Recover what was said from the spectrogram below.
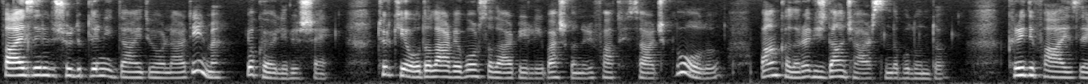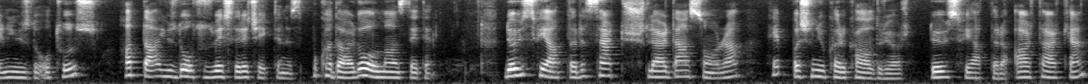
Faizleri düşürdüklerini iddia ediyorlar değil mi? Yok öyle bir şey. Türkiye Odalar ve Borsalar Birliği Başkanı Rifat Hisarcıklıoğlu bankalara vicdan çağrısında bulundu. Kredi faizlerini %30 hatta %35'lere çektiniz. Bu kadar da olmaz dedi. Döviz fiyatları sert düşüşlerden sonra hep başını yukarı kaldırıyor. Döviz fiyatları artarken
